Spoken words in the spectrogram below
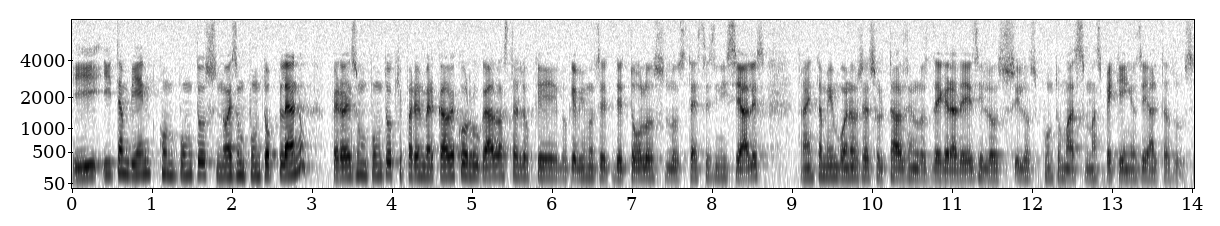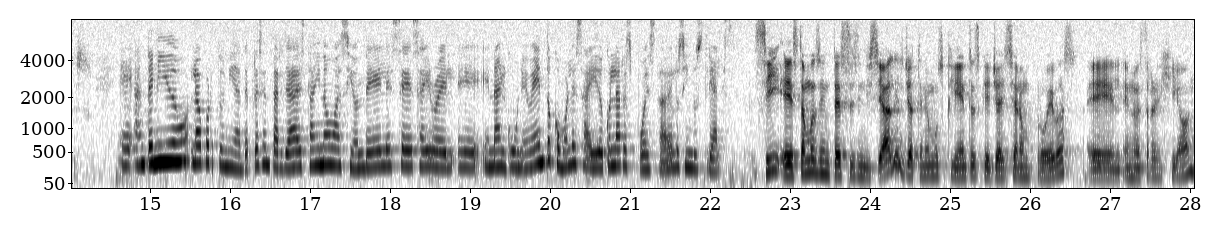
y, y, también con puntos, no es un punto plano, pero es un punto que para el mercado de corrugado, hasta lo que, lo que vimos de, todos los, los, testes iniciales, traen también buenos resultados en los degradés y los, y los puntos más, más pequeños de altas luces. Eh, ¿Han tenido la oportunidad de presentar ya esta innovación de LC Cyrel eh, en algún evento? ¿Cómo les ha ido con la respuesta de los industriales? Sí, estamos en testes iniciales, ya tenemos clientes que ya hicieron pruebas eh, en nuestra región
